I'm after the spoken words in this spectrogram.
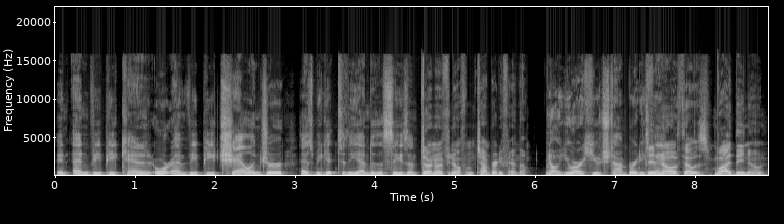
an MVP candidate or MVP challenger as we get to the end of the season? Don't know if you know if I'm a Tom Brady fan though. No, you are a huge Tom Brady Didn't fan. know if that was widely known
